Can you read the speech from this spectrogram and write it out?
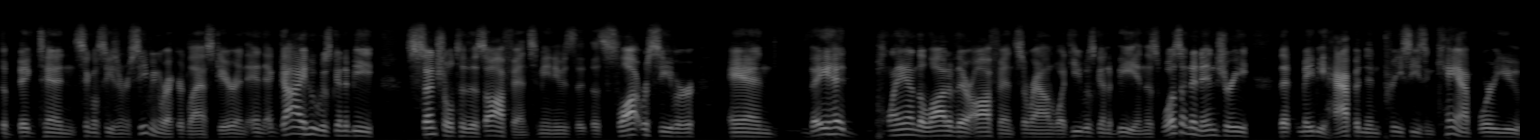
the Big Ten single season receiving record last year, and and a guy who was going to be central to this offense. I mean, he was the, the slot receiver, and they had planned a lot of their offense around what he was going to be. And this wasn't an injury that maybe happened in preseason camp where you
